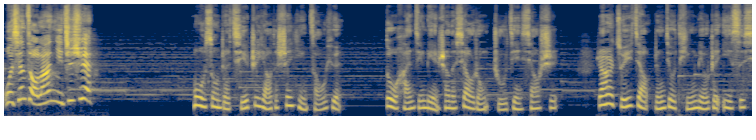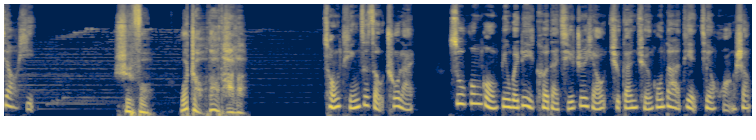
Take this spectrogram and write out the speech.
我先走了，你继续。”目送着齐之遥的身影走远，杜寒景脸上的笑容逐渐消失，然而嘴角仍旧停留着一丝笑意。师傅，我找到他了。从亭子走出来。苏公公并未立刻带齐之遥去甘泉宫大殿见皇上，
